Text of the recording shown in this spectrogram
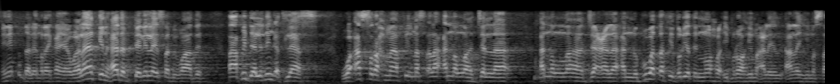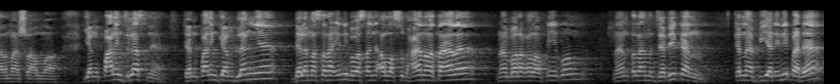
Ini pun dalil mereka ya. Walakin hadad dalil laisa. Tapi dalil ini enggak jelas. Wa asrah ma fil mas'alah anna Allah jalla anna Allah ja'ala an-nubuwata fi dzurriyyatin Nuh Ibrahim alaihi wassalam masyaallah. Yang paling jelasnya dan paling gamblangnya dalam masalah ini bahwasanya Allah Subhanahu wa taala na barakallahu fikum nah telah menjadikan kenabian ini pada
